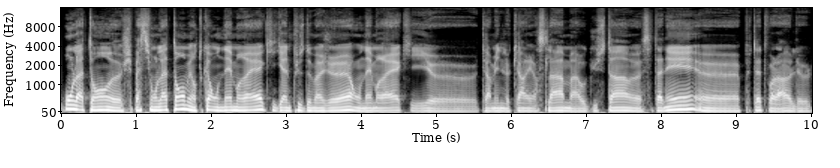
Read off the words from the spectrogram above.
Euh, on l'attend, euh, je sais pas si on l'attend, mais en tout cas on aimerait qu'il gagne plus de majeurs, on aimerait qu'il euh, termine le carrière slam à Augusta euh, cette année. Peut-être voilà. Le,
